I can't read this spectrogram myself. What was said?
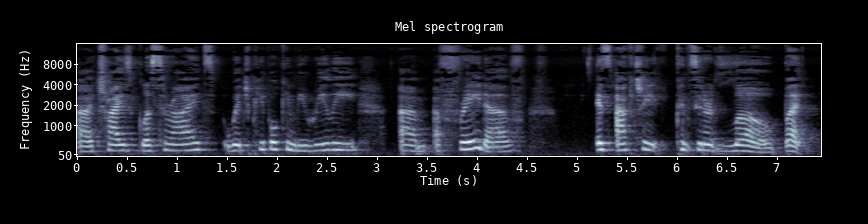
Uh, triglycerides, which people can be really um, afraid of is actually considered low, but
